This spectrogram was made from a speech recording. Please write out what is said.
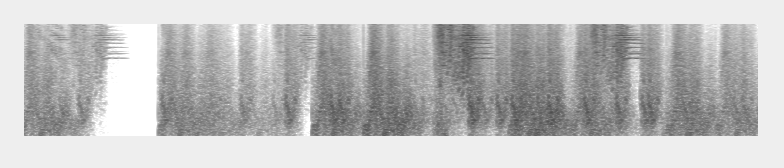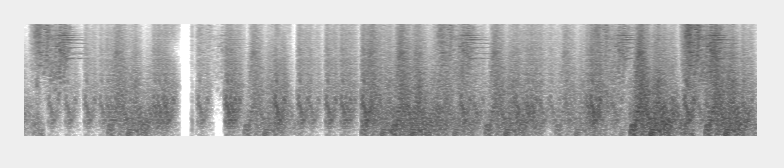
You Let's go.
